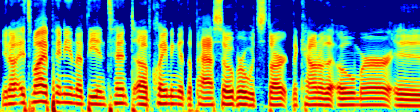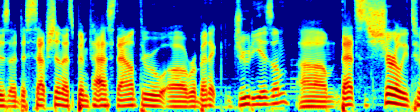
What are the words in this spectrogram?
you know, it's my opinion that the intent of claiming that the Passover would start the count of the Omer is a deception that's been passed down through uh, rabbinic Judaism. Um, that's surely to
